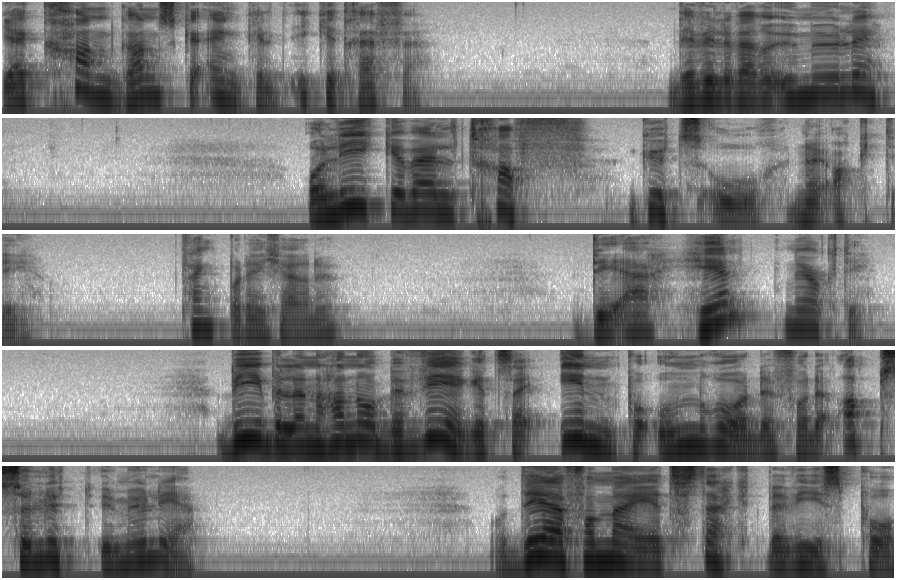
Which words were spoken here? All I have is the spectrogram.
Jeg kan ganske enkelt ikke treffe. Det ville være umulig. Og likevel traff Guds ord nøyaktig. Tenk på det, kjære du. Det er helt nøyaktig. Bibelen har nå beveget seg inn på området for det absolutt umulige. Og det er for meg et sterkt bevis på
